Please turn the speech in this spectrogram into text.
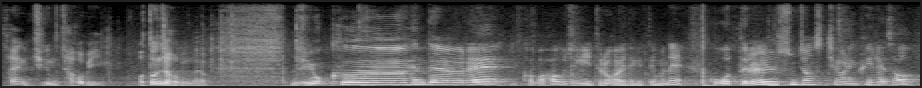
사장님 지금 작업이 어떤 작업인가요? 이제 요크 핸들에 커버 하우징이 들어가야 되기 때문에 그것들을 순정 스티어링 휠에서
